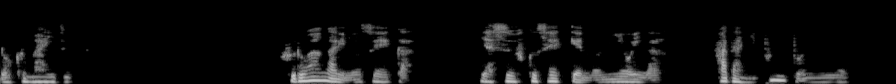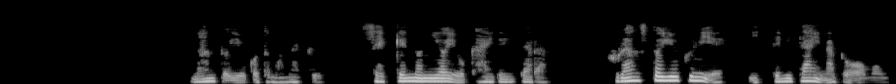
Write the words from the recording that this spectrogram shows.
六枚ずつ。風呂上がりのせいか、安福石鹸の匂いが肌にプンプン匂う。なんということもなく、石鹸の匂いを嗅いでいたら、フランスという国へ行ってみたいなと思う。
